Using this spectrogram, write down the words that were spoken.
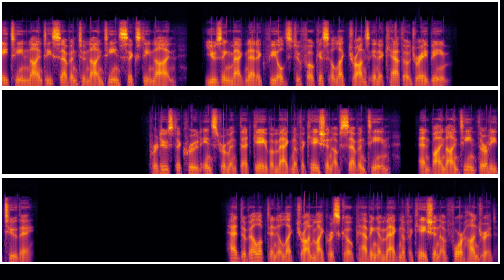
1897-1969, using magnetic fields to focus electrons in a cathode ray beam. Produced a crude instrument that gave a magnification of 17, and by 1932 they had developed an electron microscope having a magnification of 400.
